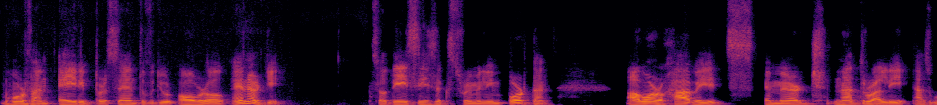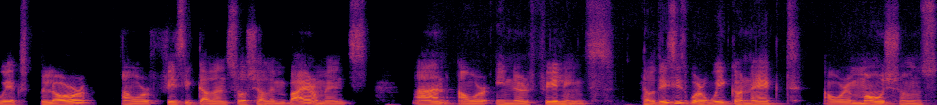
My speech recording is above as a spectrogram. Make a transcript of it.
more than 80% of your overall energy. So this is extremely important. Our habits emerge naturally as we explore our physical and social environments and our inner feelings so this is where we connect our emotions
